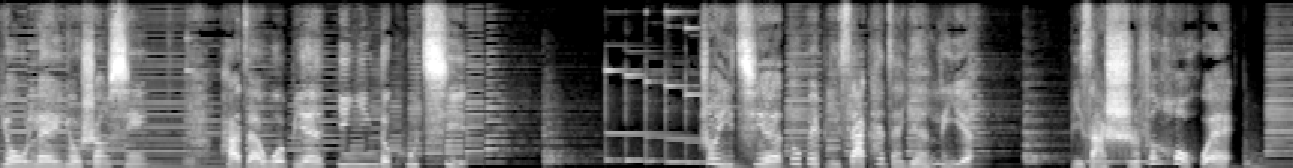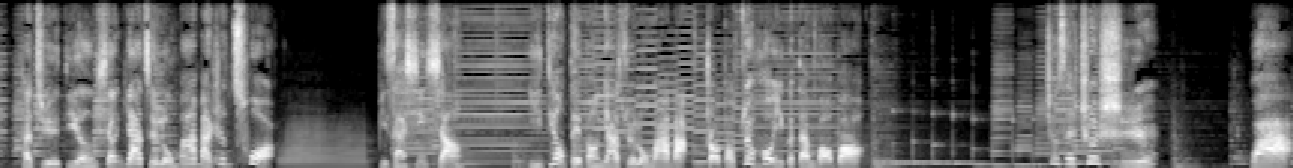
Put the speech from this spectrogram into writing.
又累又伤心，趴在窝边嘤嘤地哭泣。这一切都被比萨看在眼里，比萨十分后悔，他决定向鸭嘴龙妈妈认错。比萨心想，一定得帮鸭嘴龙妈妈找到最后一个蛋宝宝。就在这时，哇，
